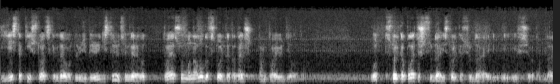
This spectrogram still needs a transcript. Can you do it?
есть такие ситуации, когда вот люди перерегистрируются, им говорят, вот твоя сумма налогов столько-то, дальше там твое дело. Там. Вот столько платишь сюда и столько сюда, и, и, и все. Там, да.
